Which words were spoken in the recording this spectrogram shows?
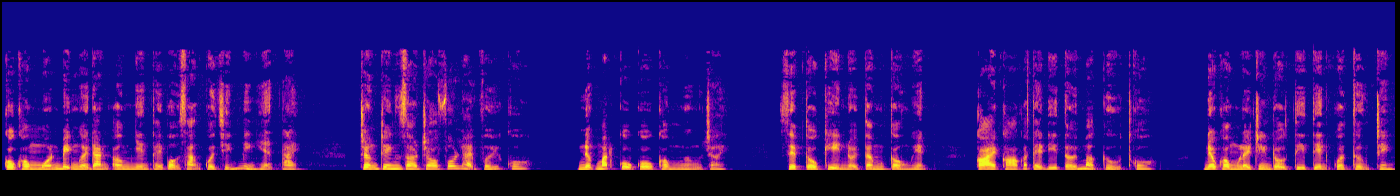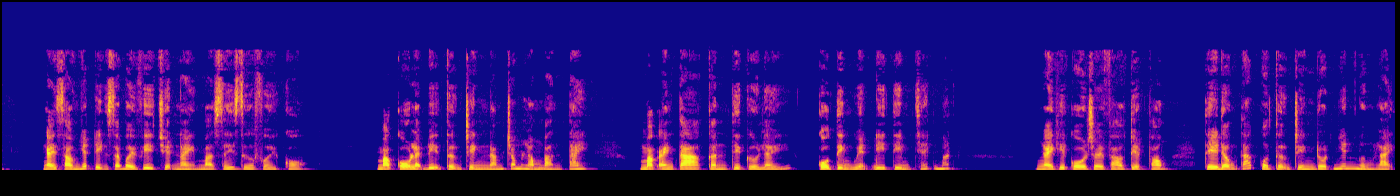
Cô không muốn bị người đàn ông nhìn thấy bộ dạng của chính mình hiện tại. Trận trình dò trò vô lại với cô. Nước mắt của cô không ngừng rơi. Diệp Tố Kỳ nội tâm cầu nguyện, có ai khó có thể đi tới mà cứu cô. Nếu không lấy trình độ ti tiện của thượng trình, ngày sau nhất định sẽ bởi vì chuyện này mà dây dưa với cô. Mà cô lại bị thượng trình nắm trong lòng bàn tay. Mặc anh ta cần thì cứ lấy, cô tình nguyện đi tìm chết mất. Ngay khi cô rơi vào tuyệt vọng, thì động tác của thượng trình đột nhiên ngừng lại,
